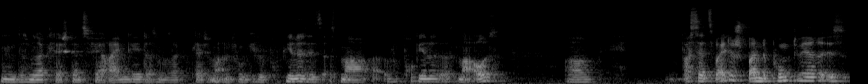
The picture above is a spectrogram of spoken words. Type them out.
Hm, dass man da gleich ganz fair reingeht, dass man sagt gleich am Anfang, okay, wir probieren das jetzt erstmal, probieren das erstmal aus. Äh, was der zweite spannende Punkt wäre, ist,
